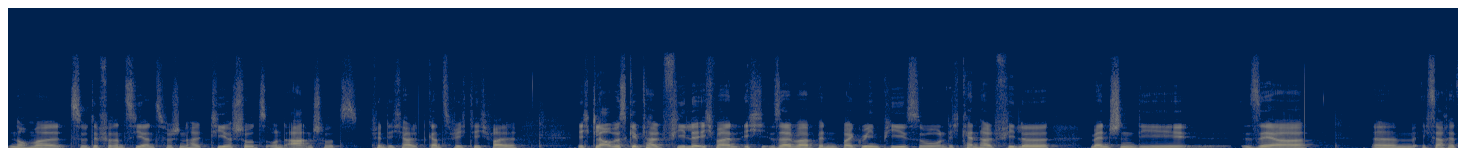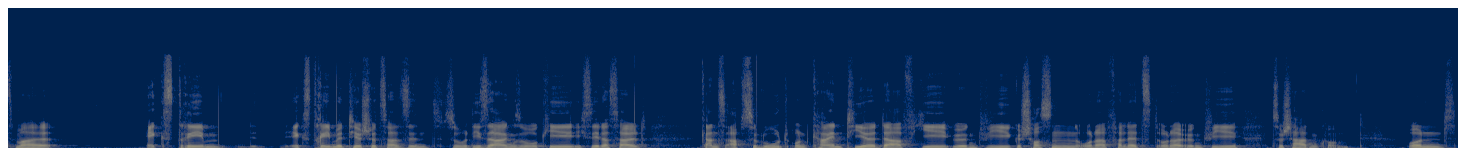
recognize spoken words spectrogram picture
nochmal zu differenzieren zwischen halt Tierschutz und Artenschutz, finde ich halt ganz wichtig, weil ich glaube, es gibt halt viele, ich meine, ich selber bin bei Greenpeace so und ich kenne halt viele Menschen, die sehr, ähm, ich sag jetzt mal, extrem, extreme Tierschützer sind. So, die sagen so, okay, ich sehe das halt ganz absolut und kein Tier darf je irgendwie geschossen oder verletzt oder irgendwie zu Schaden kommen. Und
